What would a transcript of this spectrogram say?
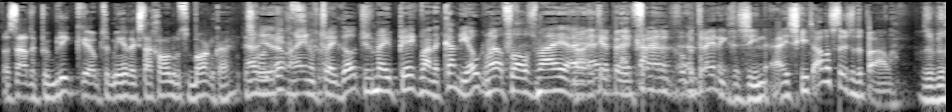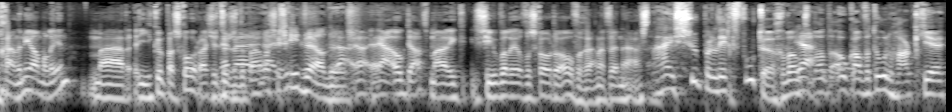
dan staat het publiek eh, op de meer, ik sta gewoon op de bank. Hè. Als je er nog één of twee goaltjes mee pikt, maar dan kan die ook wel volgens mij. Nou, Hij- ik heb hij hem vrijdag een- op de training gezien. Hij schiet alles tussen de palen. Dus we gaan er niet allemaal in. Maar je kunt pas scoren als je tussen de palen hij schiet. schiet wel dus. Ja, ja, ja, ook dat. Maar ik, zie ook wel heel veel schoten overgaan en ver naast. Hij is super lichtvoetig, want, Ja. want ook af en toe een hakje.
